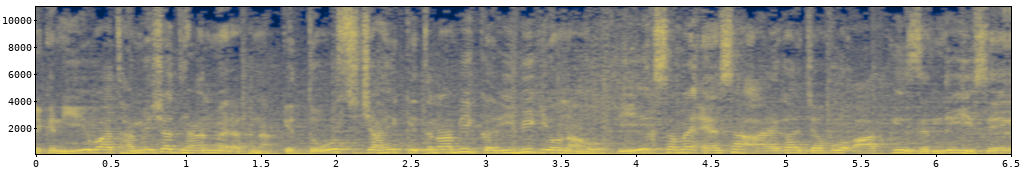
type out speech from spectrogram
लेकिन ये बात हमेशा ध्यान में रखना कि दोस्त चाहे कितना भी करीबी क्यों ना हो, एक समय ऐसा आएगा जब वो आपकी ज़िंदगी से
